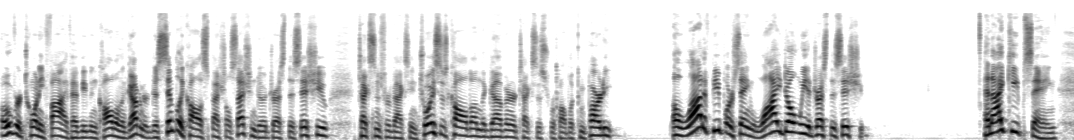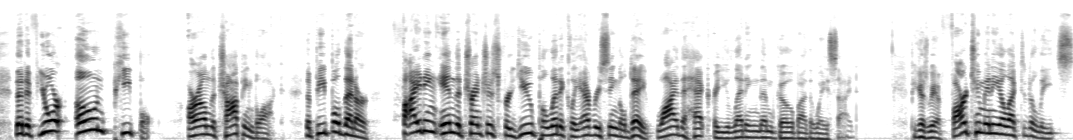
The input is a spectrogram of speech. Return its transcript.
over 25 have even called on the governor to simply call a special session to address this issue. Texans for Vaccine Choice has called on the governor, Texas Republican Party. A lot of people are saying, why don't we address this issue? And I keep saying that if your own people are on the chopping block, the people that are fighting in the trenches for you politically every single day, why the heck are you letting them go by the wayside? Because we have far too many elected elites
